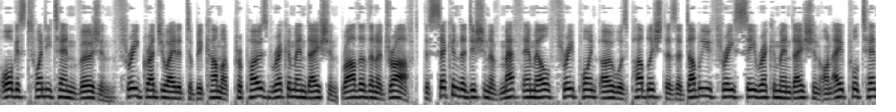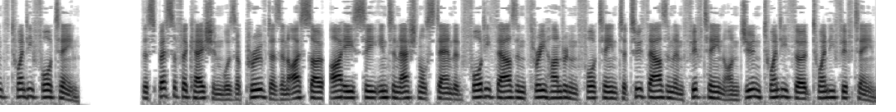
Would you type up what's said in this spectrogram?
August 2010 version 3 graduated to become a proposed recommendation rather than a draft. The second edition of MathML 3.0 was published as a W3C recommendation on April 10, 2014. The specification was approved as an ISO IEC International Standard 40314 to 2015 on June 23, 2015.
